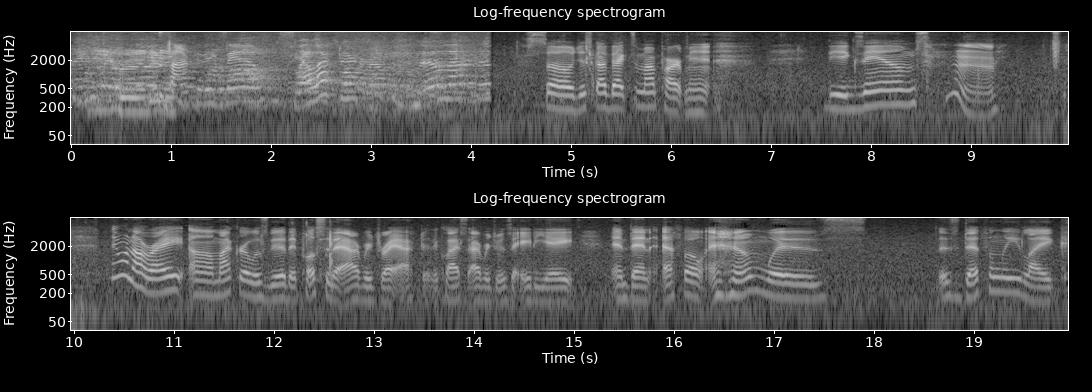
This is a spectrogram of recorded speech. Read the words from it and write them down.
It's time for the exam. See y'all after. So just got back to my apartment. The exams, hmm. They went all right. Um, micro was good. They posted the average right after. The class average was 88. And then FOM was, it's definitely like,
